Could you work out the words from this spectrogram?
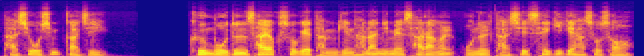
다시 오심까지 그 모든 사역 속에 담긴 하나님의 사랑을 오늘 다시 새기게 하소서.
